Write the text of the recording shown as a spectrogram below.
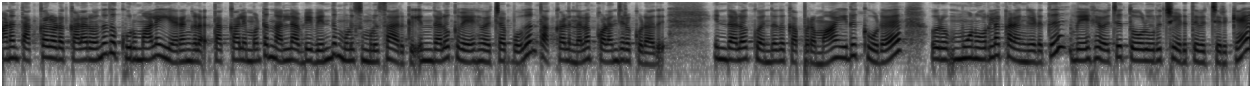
ஆனால் தக்காளியோட கலர் வந்து அந்த குருமாலே இறங்கலை. தக்காளி மட்டும் நல்லா அப்படியே வெந்து முழுசு முழுசாக இருக்குது இந்த அளவுக்கு வேக வச்சா போதும். தக்காளி நல்லா குழஞ்சிடக்கூடாது இந்த அளவுக்கு வந்ததுக்கப்புறமா இது கூட ஒரு மூணு உருளைக்கிழங்கு எடுத்து வேக வச்சு தோல் உரிச்சு எடுத்து வச்சுருக்கேன்.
